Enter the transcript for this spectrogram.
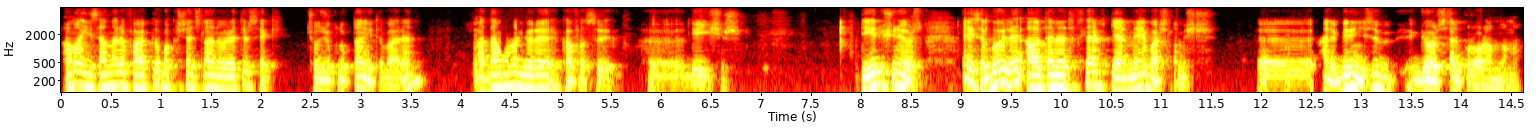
Ama insanlara farklı bakış açılarını öğretirsek çocukluktan itibaren adam ona göre kafası e, değişir diye düşünüyoruz. Neyse böyle alternatifler gelmeye başlamış. E, hani birincisi görsel programlama.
